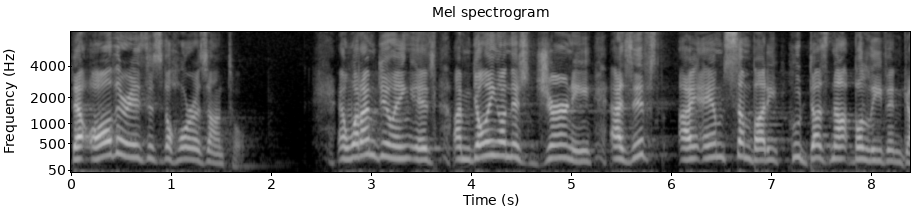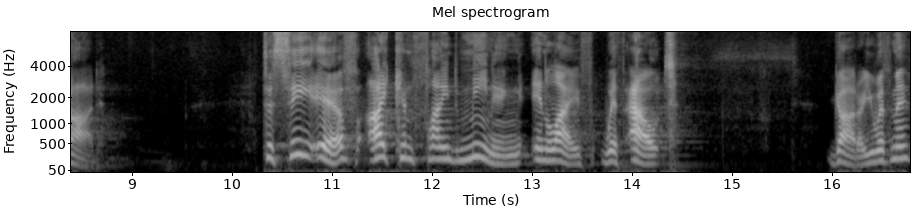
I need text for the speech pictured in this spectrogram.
that all there is is the horizontal. And what I'm doing is I'm going on this journey as if I am somebody who does not believe in God. To see if I can find meaning in life without God. Are you with me?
